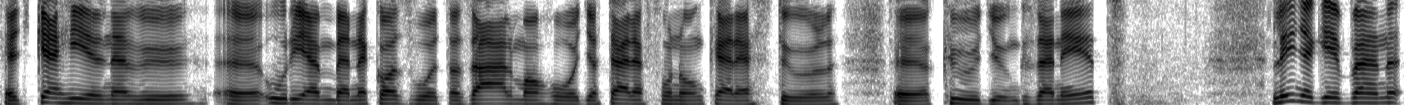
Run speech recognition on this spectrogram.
Egy Kehil nevű úriembernek az volt az álma, hogy a telefonon keresztül küldjünk zenét. Lényegében,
